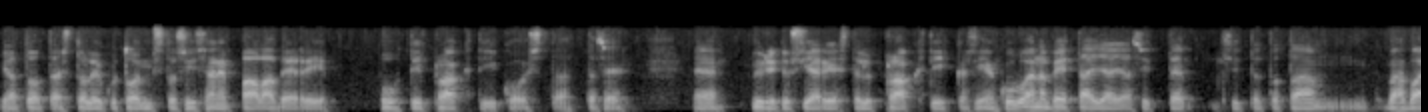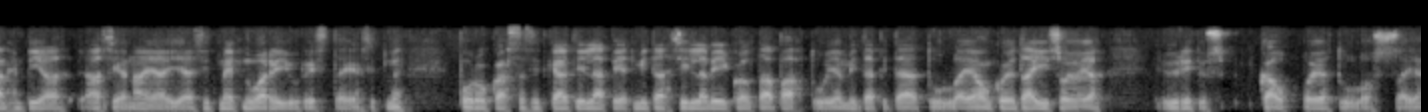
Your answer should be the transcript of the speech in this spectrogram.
ja tota, sitten oli joku toimistosisäinen palaveri, puhuttiin praktiikoista, että se yritysjärjestelypraktiikka. Siihen kuuluu aina vetäjä ja sitten, sitten tota, vähän vanhempia asianajajia ja sitten meitä nuori jurista ja sitten me porukassa sitten käytiin läpi, että mitä sillä viikolla tapahtuu ja mitä pitää tulla ja onko jotain isoja yrityskauppoja tulossa ja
